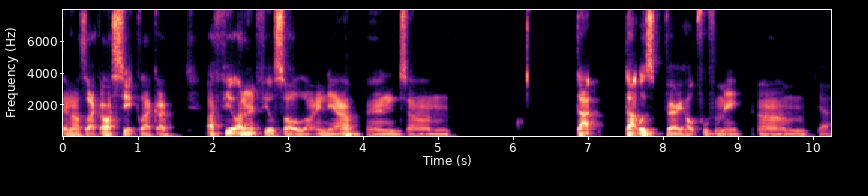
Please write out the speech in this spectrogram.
then I was like, oh sick. Like I I feel I don't feel so alone now. And um that that was very helpful for me. Um yeah.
